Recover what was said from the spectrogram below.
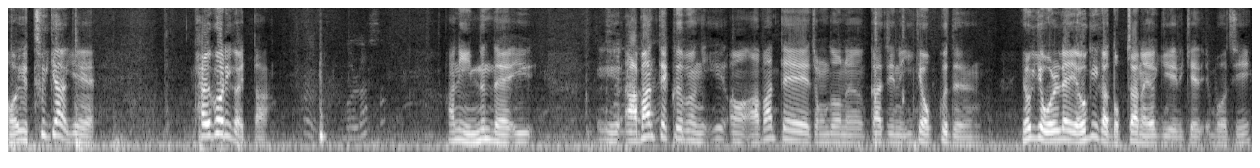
어 이게 특이하게 팔걸이가 있다. 몰랐어? 아니 있는데 이, 이 아반떼급은 이, 어 아반떼 정도는까지는 이게 없거든. 여기 원래 여기가 높잖아. 여기 이렇게 뭐지?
